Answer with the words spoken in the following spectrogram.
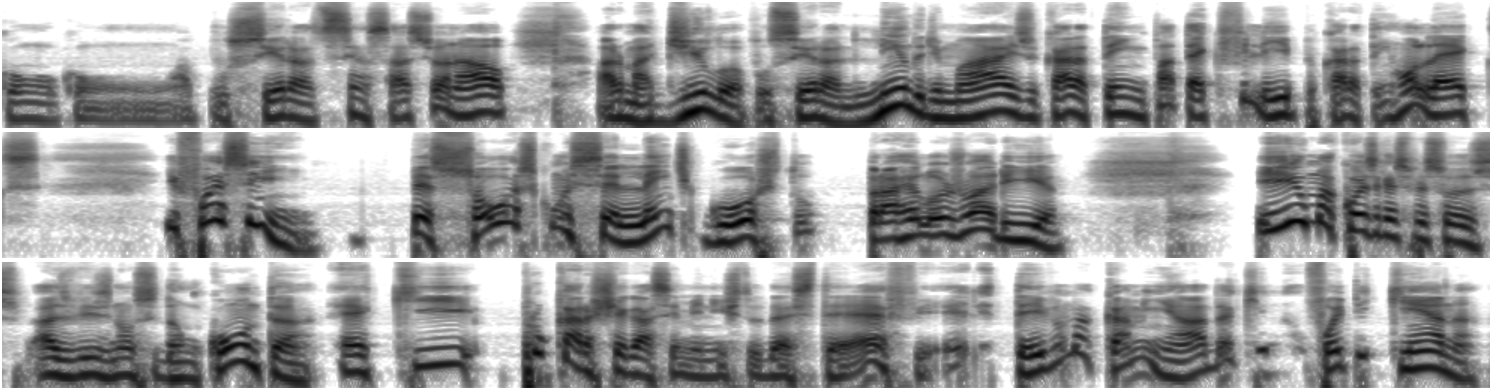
com, com a pulseira sensacional, Armadillo, a pulseira linda demais, o cara tem Patek Philippe, o cara tem Rolex. E foi assim, pessoas com excelente gosto para relojoaria. E uma coisa que as pessoas às vezes não se dão conta é que para o cara chegar a ser ministro do STF, ele teve uma caminhada que não foi pequena.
